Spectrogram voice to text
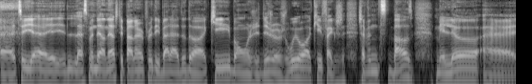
Euh, a- la semaine dernière, je t'ai parlé un peu des balados de hockey. Bon, j'ai déjà joué au hockey, fait que j'avais une petite base. Mais là, euh,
